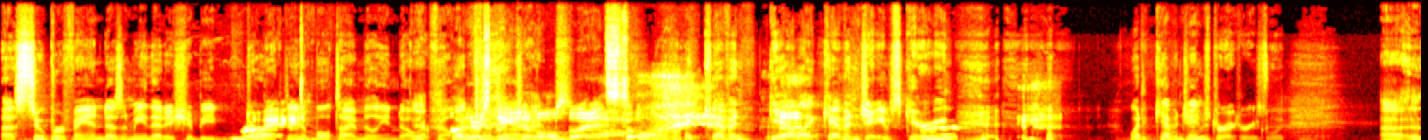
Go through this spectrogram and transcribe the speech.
a super fan doesn't mean that he should be Right. directing a multi-million dollar Yeah. film. Understandable, James. but it's still Like Kevin, yeah, like Kevin James, Gary. what did Kevin James direct recently? Uh,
